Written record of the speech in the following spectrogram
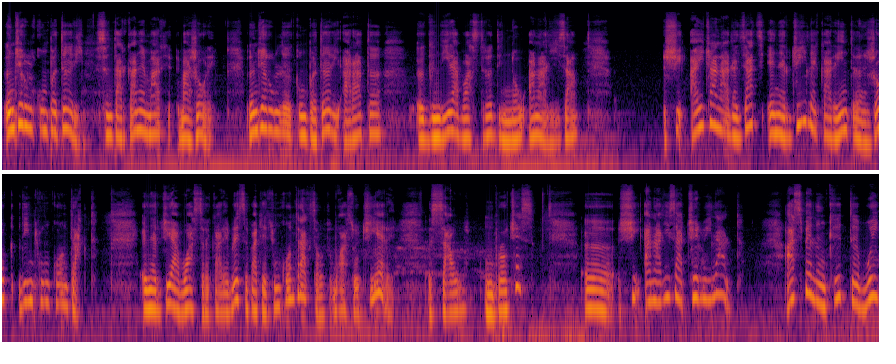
Îngerul cumpătării sunt arcane mari, majore. Îngerul cumpătării arată uh, gândirea voastră, din nou analiza, și aici analizați energiile care intră în joc dintr-un contract. Energia voastră care vreți să faceți un contract sau o asociere sau un proces. Uh, și analiza celuilalt, astfel încât voi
